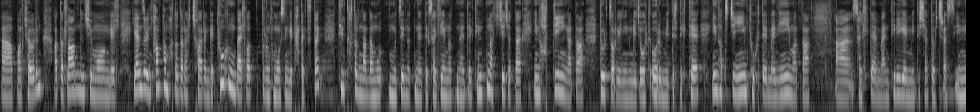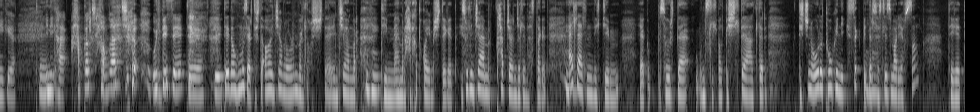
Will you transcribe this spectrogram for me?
а болж хувирна. Одоо Лондон ч юм уу ингээл янз бүрийн том том хотуудаар очихоор ингээд түүхэн байлгууд руу хүмүүс ингээд татагддаг. Тэнд дотор надаа музейнууд нэдэг, соёлын юмнууд нэдэг. Тэнд нь очиж одоо энэ хотын одоо дүр зургийг ингээд өөрөө мэдэрдэг те. Энэ хот чинь ийм түүхтэй байна, ийм одоо соёлтой юм байна. Тэрийг мэдэж авдаг учраас энийг энийг хадгалж хамгаалж үлдээсэ. Тий. Тэгээ нөх хүмүүс ярьдаг шүү дээ. Оо энэ чи ямар уран барилга шүү дээ. Энэ чи ямар тийм амар харахад гоё юм шүү дээ гэд. Эсвэл энэ чи амар 50 60 жилийн настай гэд. Аль аль нь нэг тийм яг суйртай үндэслэл бол биш л дээ. Тэгэхээр тэр чинь өөрөө түүхийн нэг хэсэг бид нар социализмаар явсан. Тэгээд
